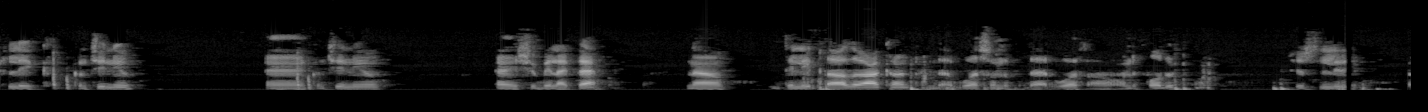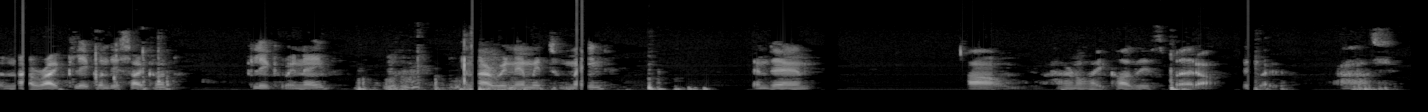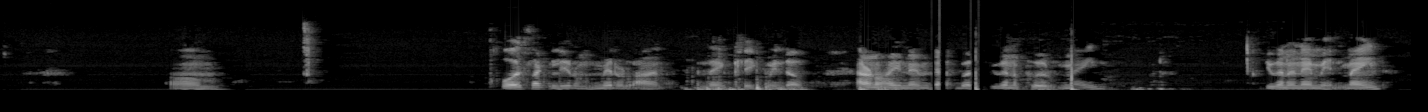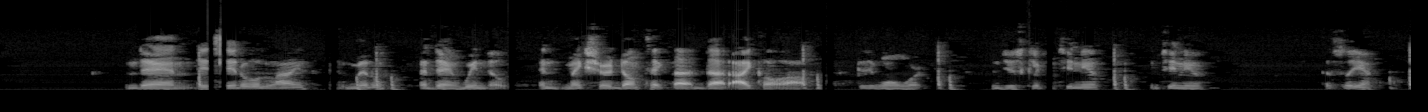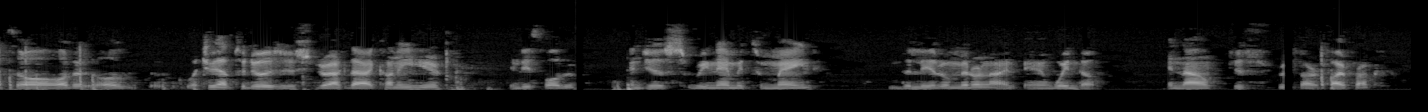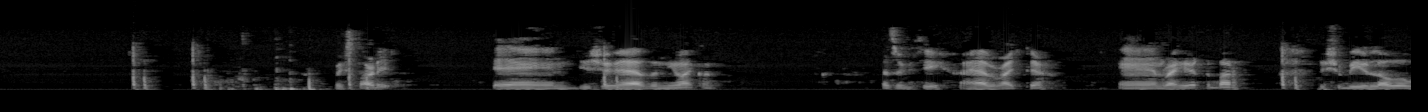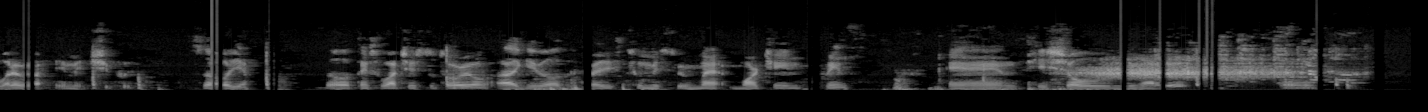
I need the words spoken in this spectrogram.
Click continue and continue, and it should be like that. Now delete the other icon that was on the that was uh, on the folder. Just delete it. And now right click on this icon. Click rename and I rename it to main and then um I don't know how you call this but uh it's like ah um well it's like a little middle line and then click window. I don't know how you name that but you're gonna put main you're gonna name it main and then this little line in the middle and then window and make sure don't take that that icon off because it won't work. And just click continue continue. And so yeah. So all the all what you have to do is just drag the icon in here in this folder and just rename it to main the little middle line and window. And now just restart Firefox. Restart it and you should have a new icon. As you can see I have it right there. And right here at the bottom it should be your logo whatever image you put. So yeah. So thanks for watching this tutorial. I give all the credits to Mr. Ma Martin Prince. And he showed me how to do it.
